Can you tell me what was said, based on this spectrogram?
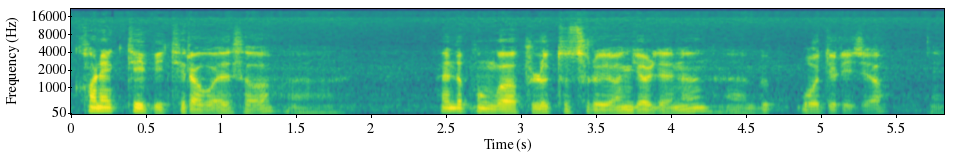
커넥티비티라고 해서 어, 핸드폰과 블루투스로 연결되는 어, 모- 모듈이죠. 네.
